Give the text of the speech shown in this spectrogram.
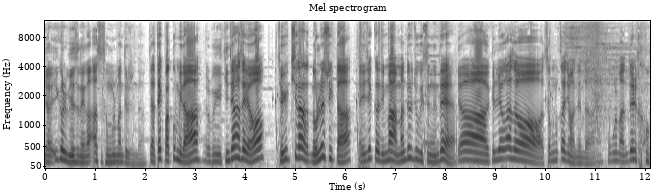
야, 이걸 위해서 내가 아스 성물 만들어준다. 자, 덱 바꿉니다. 여러분, 긴장하세요. 저격 치다가 놀랄 수 있다. 야, 이제껏 임마 안 만들어주고 있었는데, 야, 끌려가서 성물까지 만든다. 성물 만들고,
